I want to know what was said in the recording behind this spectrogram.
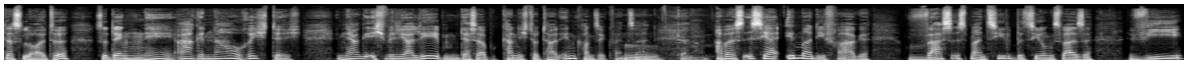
dass Leute so denken, nee, ah genau, richtig. Ja, ich will ja leben, deshalb kann ich total inkonsequent sein. Mhm, genau. Aber es ist ja immer die Frage, was ist mein Ziel, beziehungsweise wie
